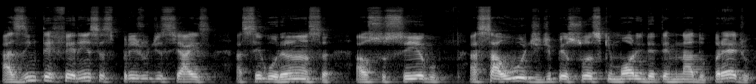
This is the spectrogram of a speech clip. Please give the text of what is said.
as interferências prejudiciais à segurança, ao sossego, à saúde de pessoas que moram em determinado prédio,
